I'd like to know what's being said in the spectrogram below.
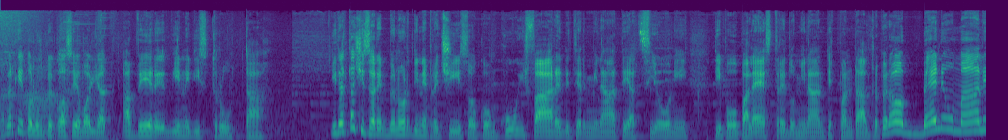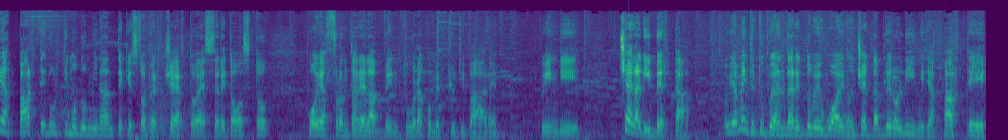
Ma perché qualunque cosa io voglia avere viene distrutta? In realtà ci sarebbe un ordine preciso con cui fare determinate azioni, tipo palestre, dominanti e quant'altro, però bene o male, a parte l'ultimo dominante che so per certo essere tosto, puoi affrontare l'avventura come più ti pare. Quindi c'è la libertà. Ovviamente tu puoi andare dove vuoi, non c'è davvero limite, a parte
